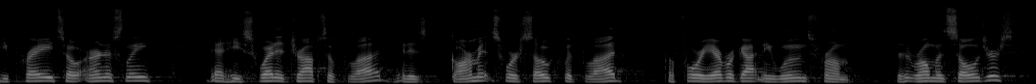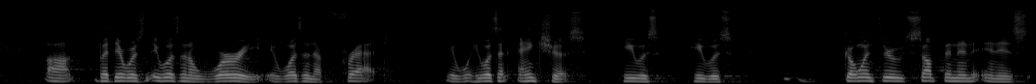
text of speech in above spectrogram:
he prayed so earnestly that he sweated drops of blood, and his garments were soaked with blood before he ever got any wounds from the Roman soldiers. Uh, but there was, it wasn't a worry. It wasn't a fret. It, he wasn't anxious. He was, he was going through something in, in his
